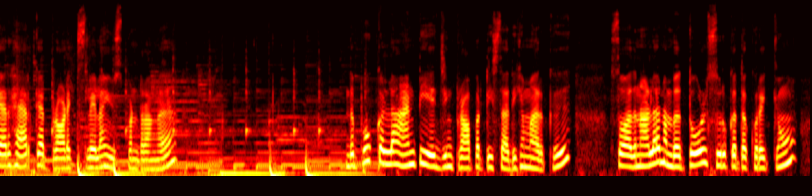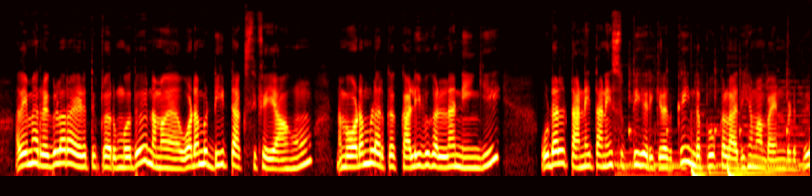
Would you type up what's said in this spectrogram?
கேர் ஹேர் கேர் ப்ராடக்ட்ஸ்லாம் யூஸ் பண்ணுறாங்க இந்த பூக்களில் ஆன்டி ஏஜிங் ப்ராப்பர்ட்டிஸ் அதிகமாக இருக்குது ஸோ அதனால் நம்ம தோல் சுருக்கத்தை குறைக்கும். அதே மாதிரி ரெகுலராக எடுத்துக்கிட்டு வரும்போது நம்ம உடம்பு டீடாக்சிஃபை ஆகும். நம்ம உடம்புல இருக்க கழிவுகள்லாம் நீங்கி உடல் தன்னைத்தானே சுத்திகரிக்கிறதுக்கு இந்த பூக்கள் அதிகமாக பயன்படுது.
